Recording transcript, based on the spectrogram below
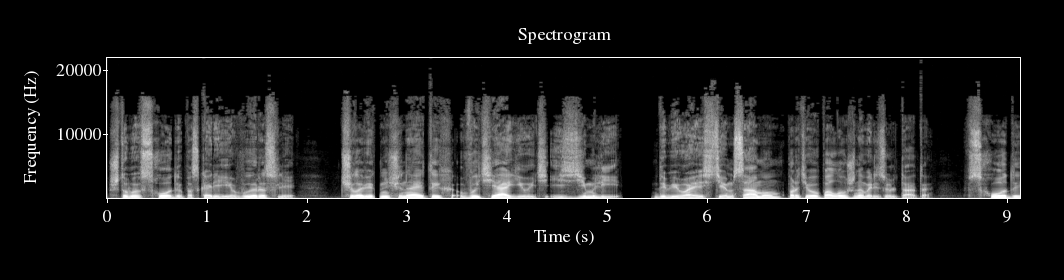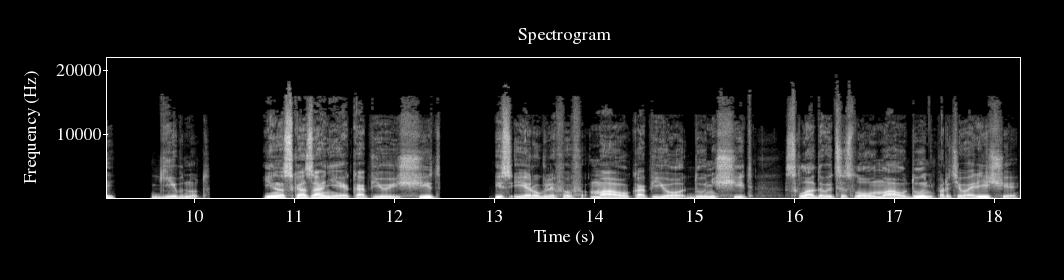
Чтобы всходы поскорее выросли, человек начинает их вытягивать из земли, добиваясь тем самым противоположного результата. Всходы гибнут. И на сказание «копье и щит» из иероглифов «мао копье, дунь щит» складывается слово «мао дунь» противоречие,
